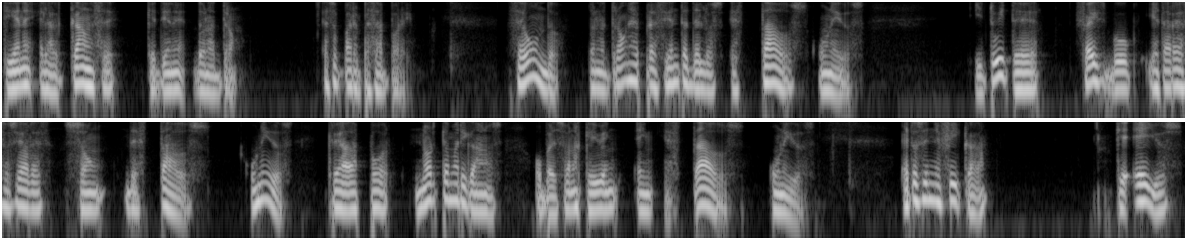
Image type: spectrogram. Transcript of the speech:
tiene el alcance que tiene Donald Trump. Eso para empezar por ahí. Segundo, Donald Trump es el presidente de los Estados Unidos. Y Twitter, Facebook y estas redes sociales son de Estados Unidos, creadas por norteamericanos o personas que viven en Estados Unidos. Esto significa que ellos,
